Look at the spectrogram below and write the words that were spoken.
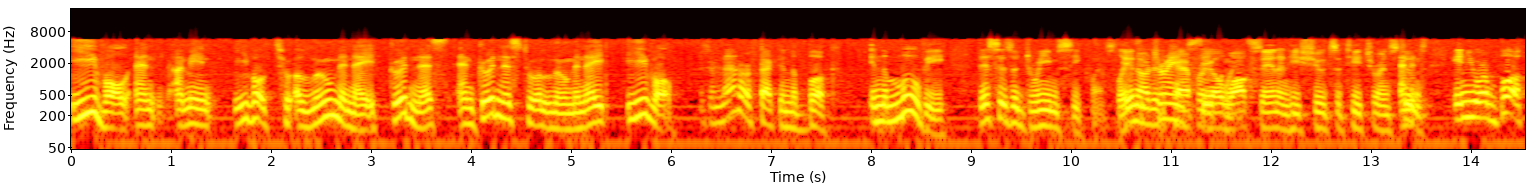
evil and I mean evil to illuminate goodness and goodness to illuminate evil. As a matter of fact, in the book, in the movie, this is a dream sequence. Leonardo dream DiCaprio sequence. walks in and he shoots a teacher and And students. in your book,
